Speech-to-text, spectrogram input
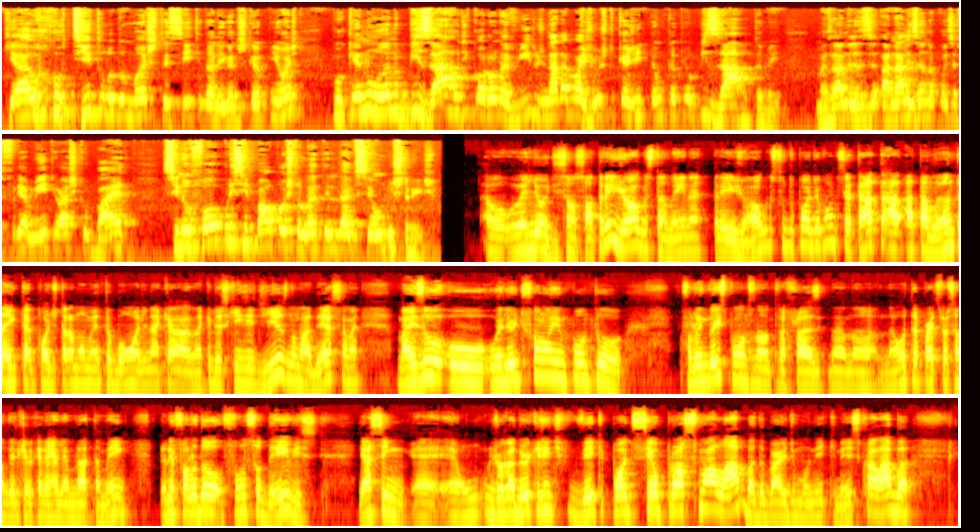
que é o título do Manchester City da Liga dos Campeões, porque no ano bizarro de coronavírus, nada mais justo que a gente ter um campeão bizarro também. Mas analisando a coisa friamente, eu acho que o Bayern, se não for o principal postulante, ele deve ser um dos três. O Eliud, são só três jogos também, né? Três jogos, tudo pode acontecer. Até a Atalanta aí, que tá, pode estar num momento bom ali naquela, naqueles 15 dias, numa dessa, né? Mas o, o, o Eliud falou em um ponto. Falou em dois pontos na outra frase, na, na, na, outra participação dele que eu quero relembrar também. Ele falou do Alfonso Davis. E assim, é, é um, um, jogador que a gente vê que pode ser o próximo Alaba do Bayern de Munique, né? Isso que o Alaba.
